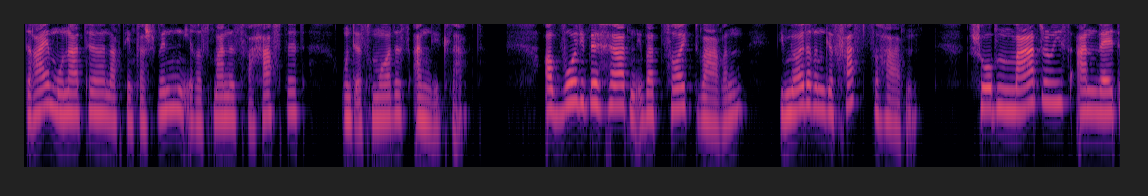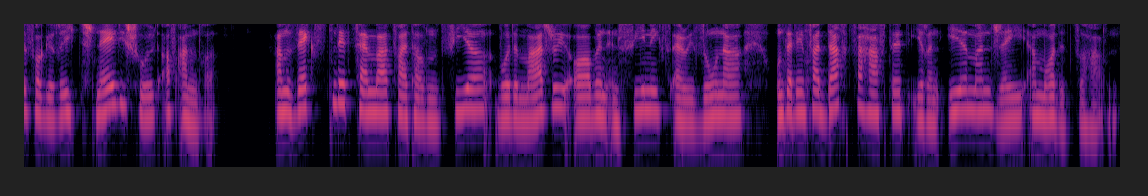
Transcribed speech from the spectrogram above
drei Monate nach dem Verschwinden ihres Mannes verhaftet und des Mordes angeklagt. Obwohl die Behörden überzeugt waren, die Mörderin gefasst zu haben, schoben Marjories Anwälte vor Gericht schnell die Schuld auf andere. Am 6. Dezember 2004 wurde Marjorie Orban in Phoenix, Arizona, unter dem Verdacht verhaftet, ihren Ehemann Jay ermordet zu haben.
